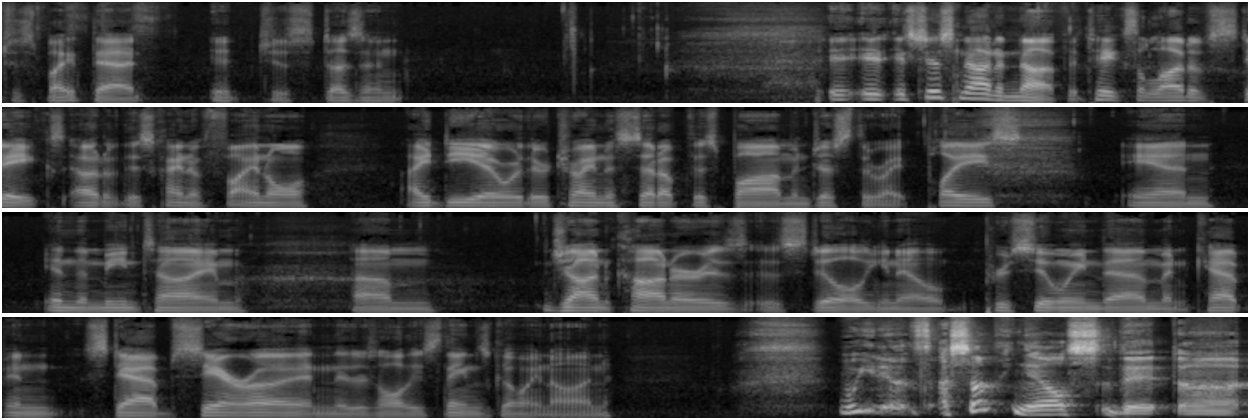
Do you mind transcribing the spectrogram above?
despite that, it just doesn't. It, it, it's just not enough. It takes a lot of stakes out of this kind of final idea where they're trying to set up this bomb in just the right place, and in the meantime, um, John Connor is, is still, you know, pursuing them and cap and Sarah, and there's all these things going on. Well, you know, something else that uh,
